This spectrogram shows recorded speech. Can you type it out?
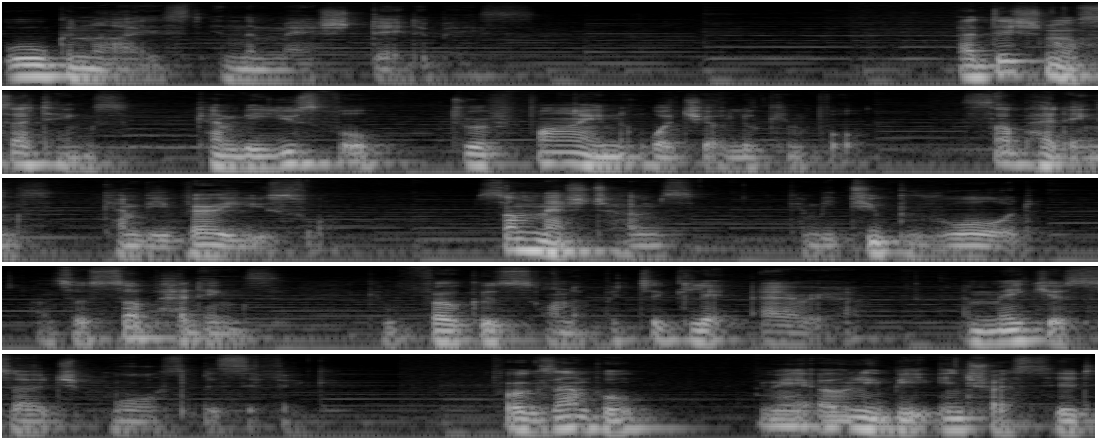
organized in the mesh database. Additional settings can be useful to refine what you're looking for. Subheadings can be very useful. Some mesh terms can be too broad, and so subheadings can focus on a particular area and make your search more specific. For example, you may only be interested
